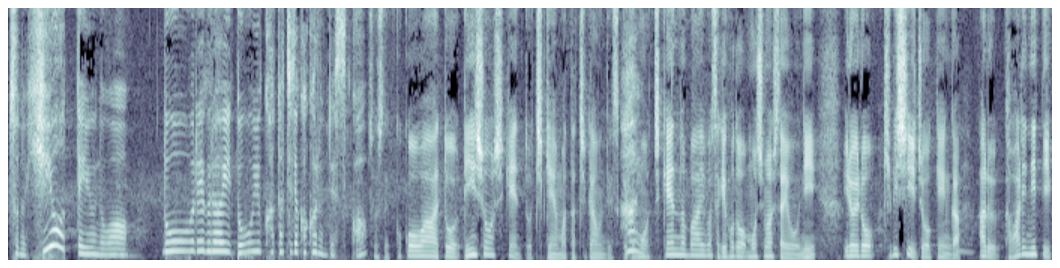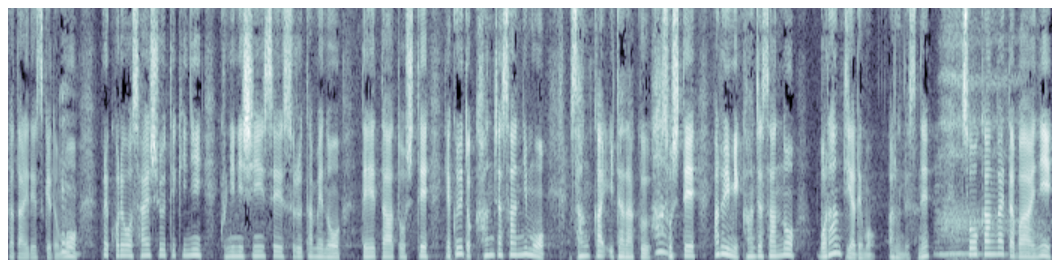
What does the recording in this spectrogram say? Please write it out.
その費用っていうのは、うんどれぐらいどういう形でかかるんですか？そうですね。ここは、えっと、臨床試験と治験はまた違うんですけども、はい、治験の場合は先ほど申しましたようにいろいろ厳しい条件がある代わりにって言い方あれですけども、えー、やっぱりこれを最終的に国に申請するためのデータとして逆に言うと患者さんにも参加いただく、はい、そしてある意味患者さんのボランティアでもあるんですね。そう考えた場合に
